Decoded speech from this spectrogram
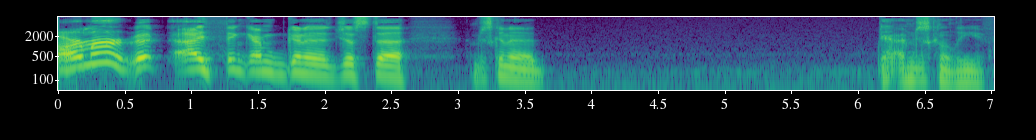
armor? I think I'm gonna just, uh, I'm just gonna, yeah, I'm just gonna leave.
